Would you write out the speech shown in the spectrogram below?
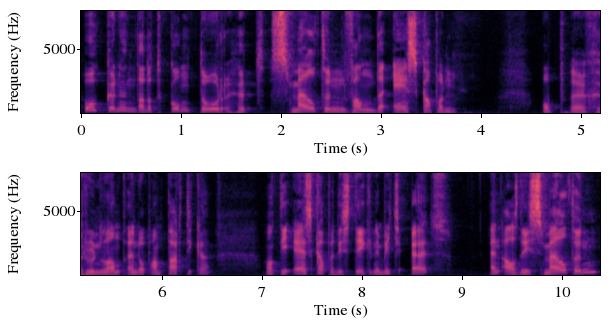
ook kunnen dat het komt door het smelten van de ijskappen op uh, Groenland en op Antarctica. Want die ijskappen die steken een beetje uit. En als die smelten,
